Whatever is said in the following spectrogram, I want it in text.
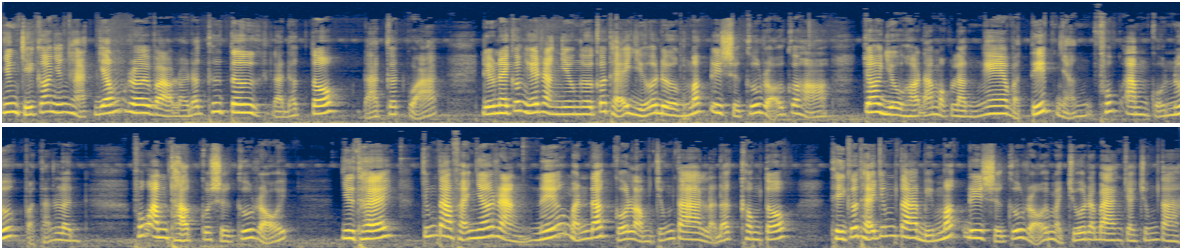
nhưng chỉ có những hạt giống rơi vào loại đất thứ tư là đất tốt đã kết quả. Điều này có nghĩa rằng nhiều người có thể giữa đường mất đi sự cứu rỗi của họ, cho dù họ đã một lần nghe và tiếp nhận phúc âm của nước và thánh linh. Phúc âm thật của sự cứu rỗi. Như thế, chúng ta phải nhớ rằng nếu mảnh đất của lòng chúng ta là đất không tốt, thì có thể chúng ta bị mất đi sự cứu rỗi mà Chúa đã ban cho chúng ta.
